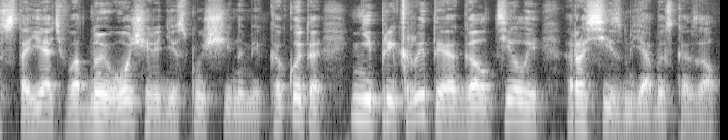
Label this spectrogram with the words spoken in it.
стоять в одной очереди с мужчинами. Какой-то неприкрытый, оголтелый расизм, я бы сказал.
